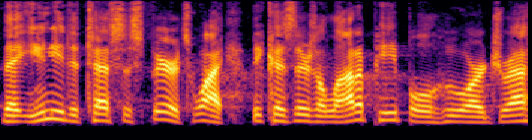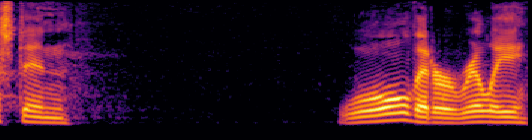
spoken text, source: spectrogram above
that you need to test the spirits. Why? Because there's a lot of people who are dressed in wool that are really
